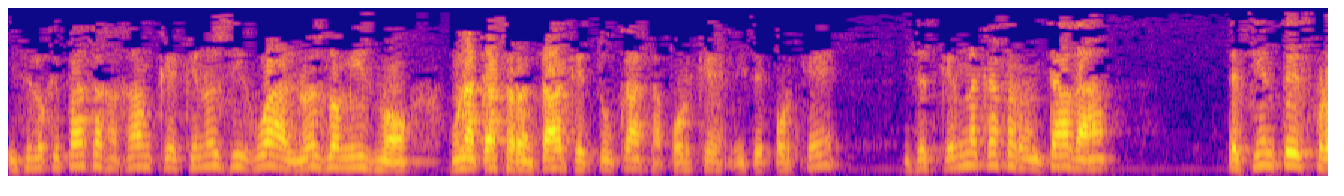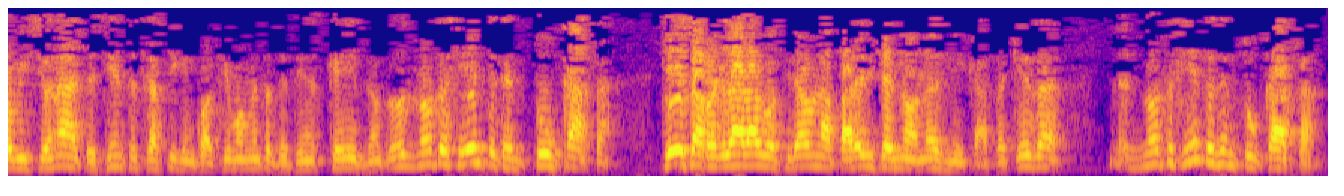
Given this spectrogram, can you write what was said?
Dice, lo que pasa, Jajam, que, no es igual, no es lo mismo una casa rentada que tu casa. ¿Por qué? Dice, ¿por qué? Dice, es que en una casa rentada te sientes provisional, te sientes así que en cualquier momento te tienes que ir. No, no te sientes en tu casa. Quieres arreglar algo, tirar una pared dices, no, no es mi casa. ¿Quieres no te sientes en tu casa.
